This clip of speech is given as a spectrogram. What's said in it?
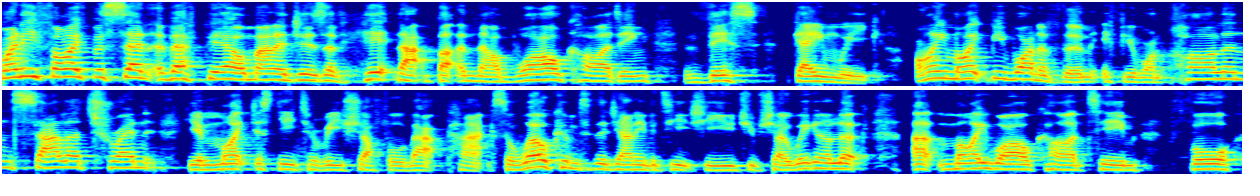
25% of FPL managers have hit that button now, wildcarding this game week. I might be one of them. If you want Haaland, Salah, Trent, you might just need to reshuffle that pack. So, welcome to the Gianni Butticè YouTube show. We're going to look at my wildcard team for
